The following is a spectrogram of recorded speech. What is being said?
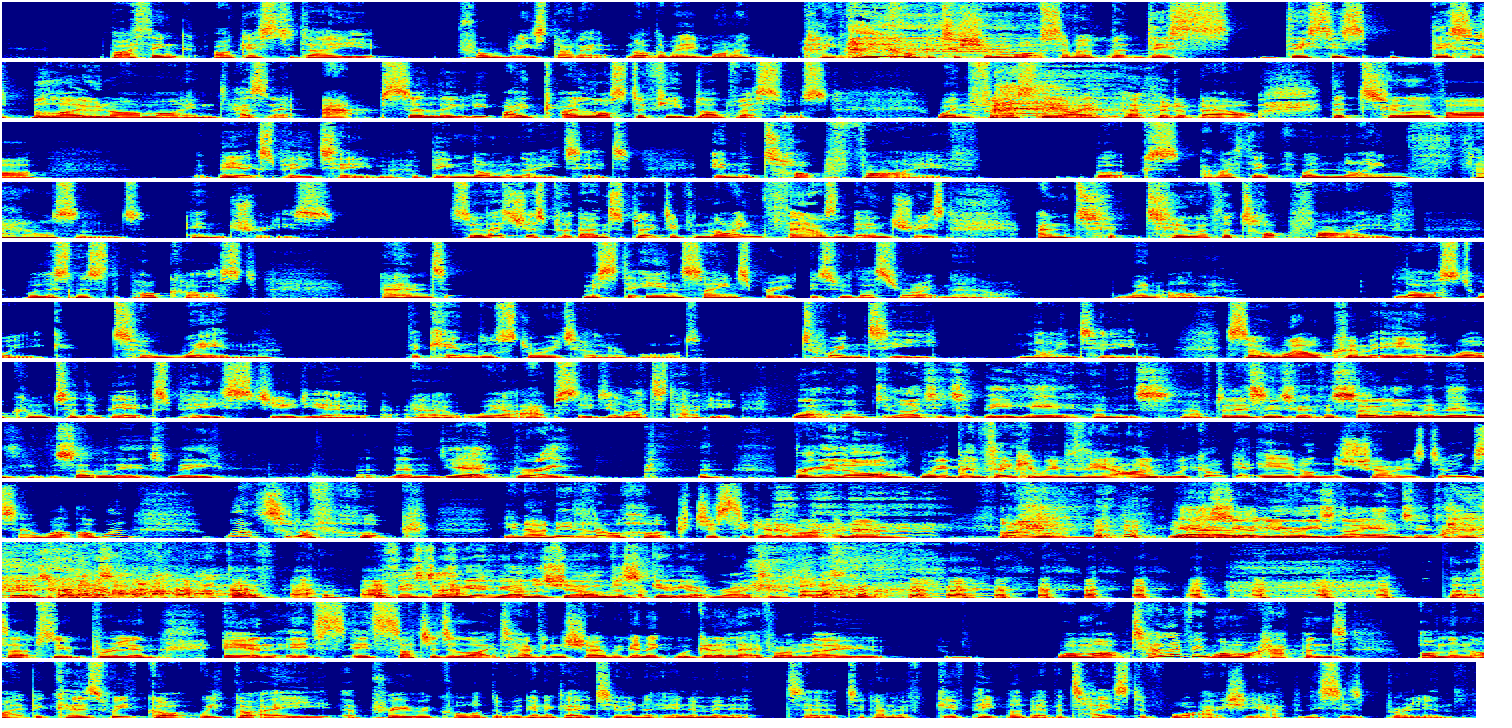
But I think our guest today probably has done it. Not that we want to take any competition whatsoever, but this this is this has blown our mind, hasn't it? Absolutely. I I lost a few blood vessels when firstly I heard about that two of our BXP team have been nominated in the top five books, and I think there were 9,000 entries. So let's just put that into perspective 9,000 entries, and t- two of the top five were listeners to the podcast. And Mr. Ian Sainsbury, who's with us right now, went on last week to win the Kindle Storyteller Award 20 19. So, welcome, Ian. Welcome to the BXP studio. Uh, we are absolutely delighted to have you. Well, I'm delighted to be here. And it's after listening to it for so long, and then suddenly it's me. Uh, then, yeah, great. Bring it on. We've been thinking, we've been thinking, oh, we've got to get Ian on the show. He's doing so well. I want, what sort of hook? You know, I need a little hook just to get him on. And then. Boom. yeah, that's the only reason I entered in the first place. if, if, this doesn't get me on the show, I'm just giving up writing. That's absolutely brilliant, Ian. It's it's such a delight to have you in the show. We're gonna we're gonna let everyone know. Well, Mark, tell everyone what happened on the night because we've got we've got a, a pre-record that we're going to go to in a, in a minute to to kind of give people a bit of a taste of what actually happened. This is brilliant.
